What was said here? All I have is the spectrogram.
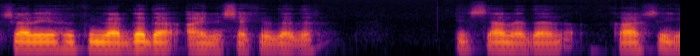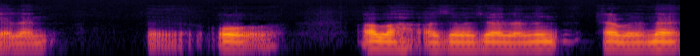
şer'i hükümlerde de aynı şekildedir. İsyan eden, karşı gelen e, o Allah Azze ve Celle'nin emrine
